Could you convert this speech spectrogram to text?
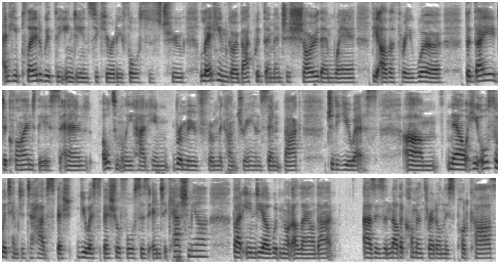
And he pled with the Indian security forces to let him go back with them and to show them where the other three were. But they declined this and ultimately had him removed from the country and sent back to the US. Um, now, he also attempted to have special, US special forces enter Kashmir, but India would not allow that. As is another common thread on this podcast,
